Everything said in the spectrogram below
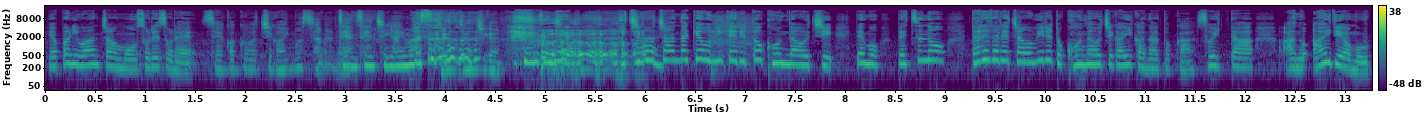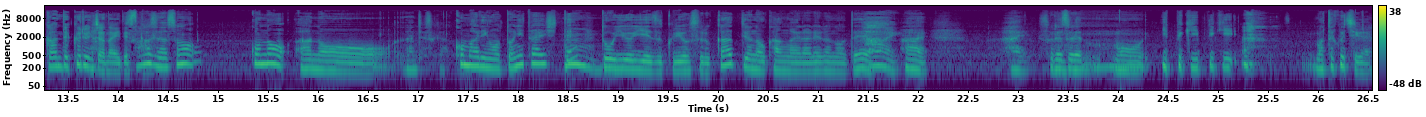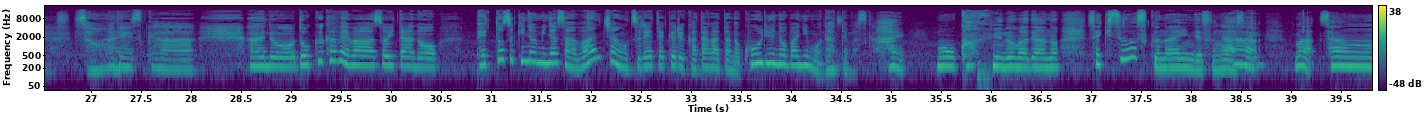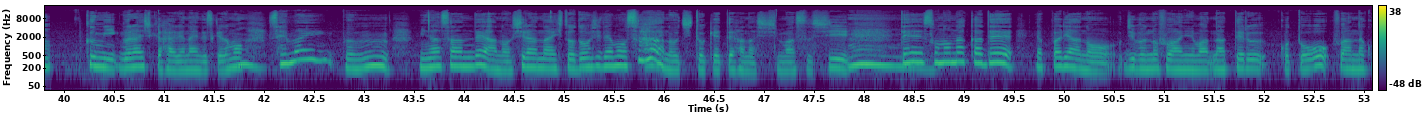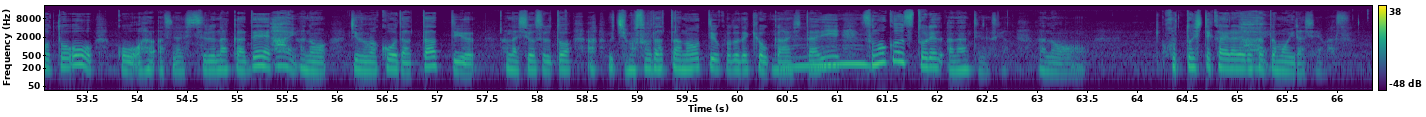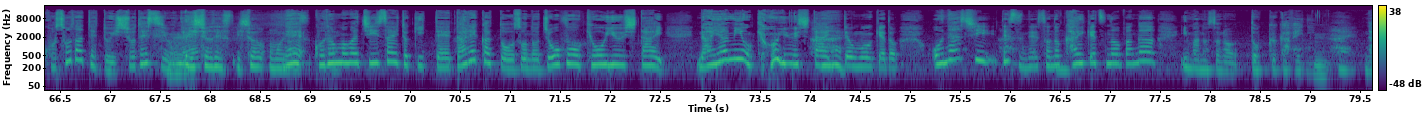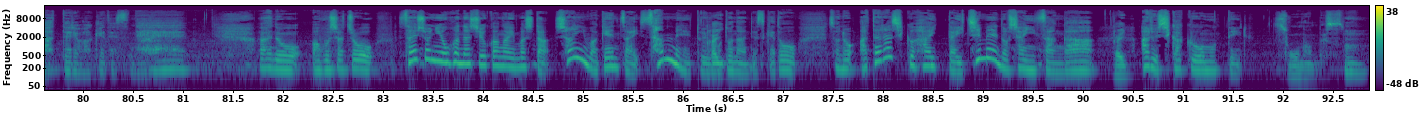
やっぱりワンちゃんもそれぞれ性格は違いますよね。全然違います。全然違います。いちごちゃんだけを見てるとこんなお家。でも別の誰々ちゃんを見るとこんなお家がいいかなとかそういったあのアイディアも浮かんでくるんじゃないですか。そうですね。そのこのあのなんですか困りごとに対してうん。どういう家づくりをするかっていうのを考えられるので、はい。はい。はい。それぞれもう一匹一匹全く違います。そうですか、あのドッグカフェはそういったあのペット好きの皆さんワンちゃんを連れてくる方々の交流の場にもなってますか？はい、もうこういうの場であの席数は少ないんですが、はい。さまあ、3組ぐらいしか入れないんですけども、うん、狭い分皆さんであの知らない人同士でもすぐあの打ち解けて話しますし、はい、でその中でやっぱりあの自分の不安になってることを不安なことをこうお話しする中で、はい、あの自分はこうだったっていう話をするとあうちもそうだったのっていうことで共感したりすごくストレスあなんていうんですかあのほっとして帰られる方もいらっしゃいます。子育てと一緒ですよね、一緒です。一緒思います、ね、子供が小さい時って誰かとその情報を共有したい悩みを共有したいって思うけど、はい、同じですね。その解決の場が今のそのドッグカフェになってるわけですね、うん、あの阿保社長最初にお話を伺いました。社員は現在3名ということなんですけど、はい、その新しく入った1名の社員さんがある資格を持っている、はい、そうなんです、うん、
